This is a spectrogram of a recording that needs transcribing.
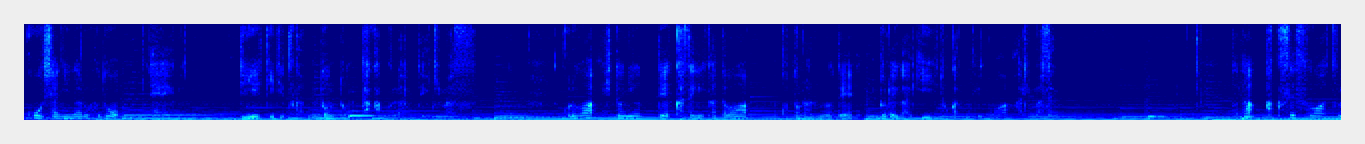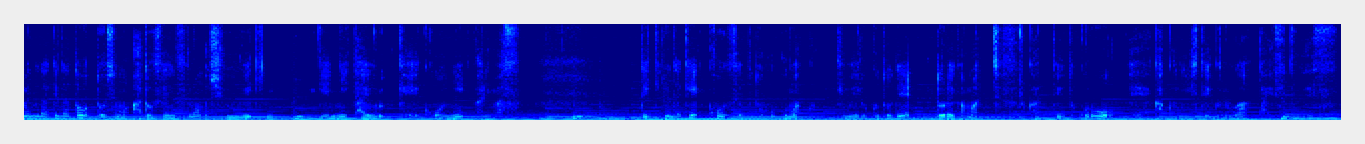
後者になるほど、えー、利益率がどんどん高くなっていきます。これは人によって稼ぎ方は異なるのでどれがいいとかっていうのはありません。ただアクセスを集めるだけだとどうしてもアドセンスの収益源に頼る傾向にあります。できるだけコンセプトをうまく決めることでどれがマッチするかっていうところを、え、確認していくのが大切です。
